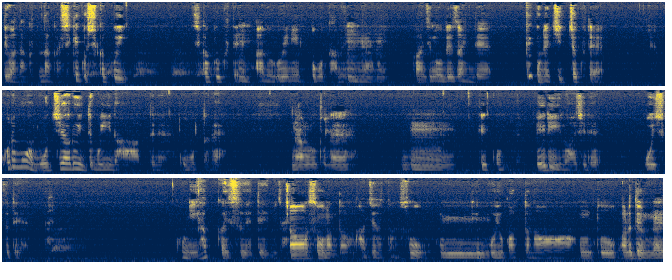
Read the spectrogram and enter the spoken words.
ではなくて、なんかし結構四角い、四角くて、うんあの、上にポコッとはめるみたいな感じのデザインで、結構ね、ちっちゃくて、これも持ち歩いてもいいなーってね、思ったね。うん。なるほどね。うん。結構ね、ベリーの味で美味しくて、これ200回吸えてみたいなああ、そうなんだ。感じだったの。そう、結。構良かったな本当あれだよね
